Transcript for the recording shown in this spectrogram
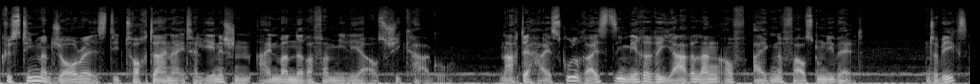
Christine Maggiore ist die Tochter einer italienischen Einwandererfamilie aus Chicago. Nach der Highschool reist sie mehrere Jahre lang auf eigene Faust um die Welt. Unterwegs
